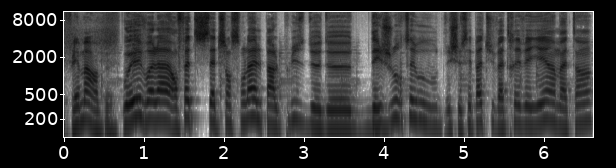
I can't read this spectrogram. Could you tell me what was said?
Flemmard un peu. oui, voilà. En fait, cette chanson-là, elle parle plus de, de des jours, tu sais, où je sais pas, tu vas te réveiller un matin.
